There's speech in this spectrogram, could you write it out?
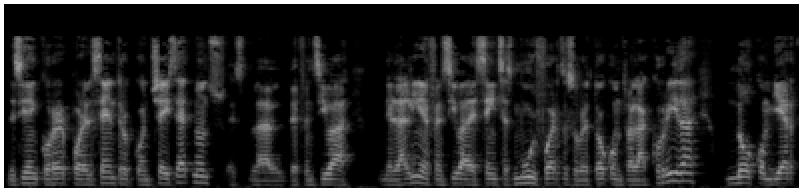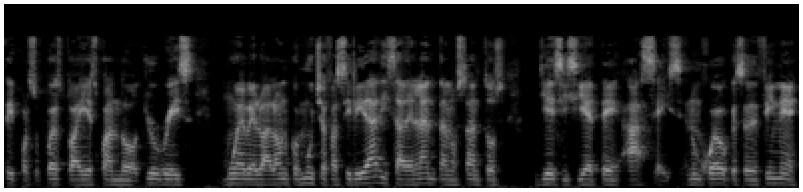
deciden correr por el centro con Chase Edmonds, es la defensiva de la línea defensiva de Saints es muy fuerte, sobre todo contra la corrida, no convierte y por supuesto ahí es cuando Drew Brees mueve el balón con mucha facilidad y se adelantan los Santos 17 a 6. En un juego que se define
